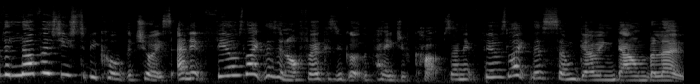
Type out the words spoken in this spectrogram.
the lovers used to be called the choice and it feels like there's an offer because we've got the page of cups and it feels like there's some going down below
